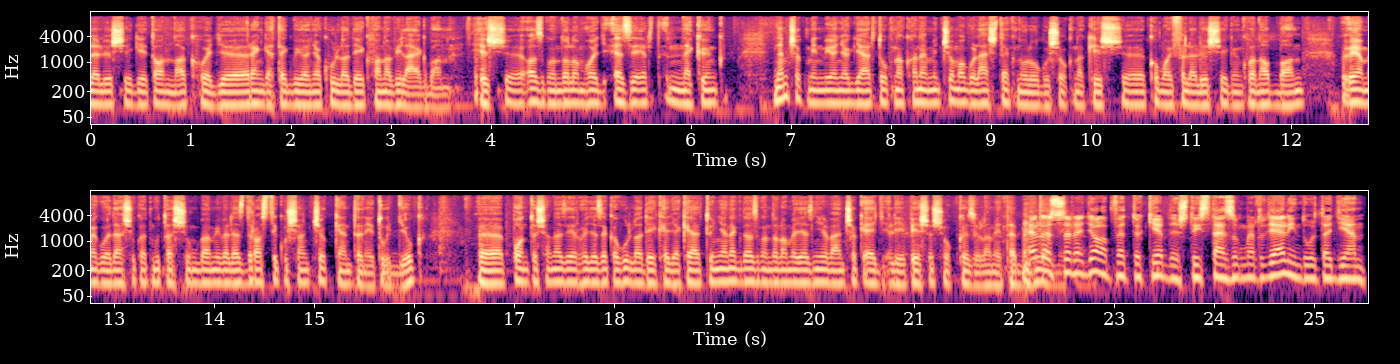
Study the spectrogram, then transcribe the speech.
felelősségét annak, hogy rengeteg műanyag hulladék van a világban. És azt gondolom, hogy ezért nekünk nem csak mint műanyaggyártóknak, hanem mint csomagolás technológusoknak is komoly felelősségünk van abban, hogy olyan megoldásokat mutassunk be, amivel ezt drasztikusan csökkenteni tudjuk, pontosan azért, hogy ezek a hulladékhegyek eltűnjenek, de azt gondolom, hogy ez nyilván csak egy lépés a sok közül, amit ebben Először egy alapvető kérdést tisztázunk, mert ugye elindult egy ilyen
